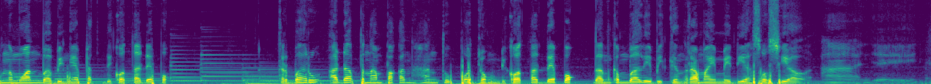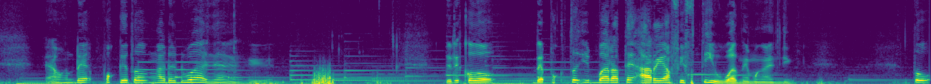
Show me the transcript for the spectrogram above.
penemuan babi ngepet di kota Depok Terbaru ada penampakan hantu pocong di kota Depok dan kembali bikin ramai media sosial. Anjay. Emang Depok itu nggak ada duanya. Jadi kalau Depok tuh ibaratnya area 51 emang anjing. Tuh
